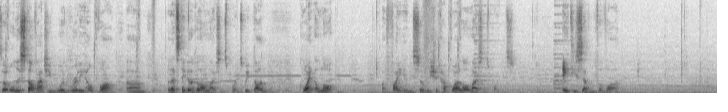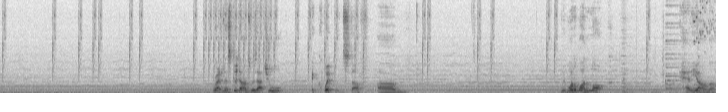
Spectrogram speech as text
So all this stuff actually would really help Vaan. Um, let's take a look at our license points. We've done quite a lot of fighting, so we should have quite a lot of license points. 87 for Vaan. Right, let's go down to his actual equipment stuff. Um, we want to unlock heavy armor,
